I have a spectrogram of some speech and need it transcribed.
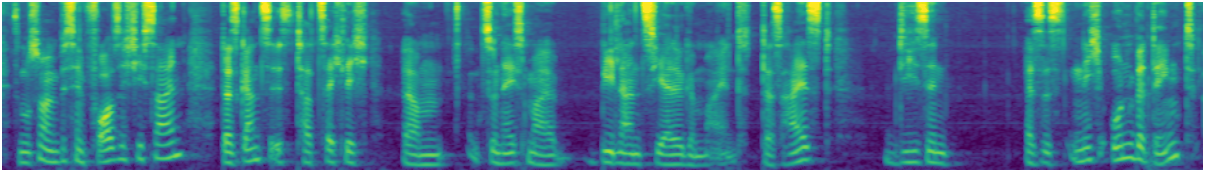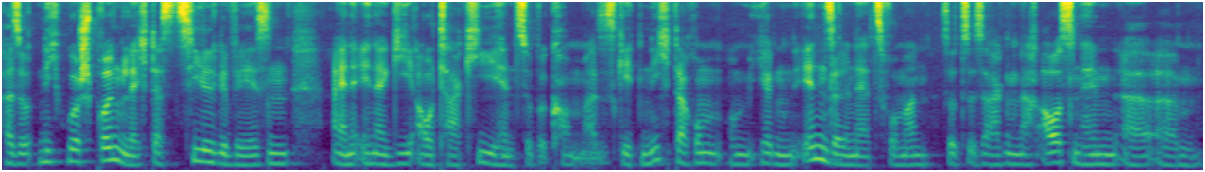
Jetzt muss man ein bisschen vorsichtig sein. Das Ganze ist tatsächlich ähm, zunächst mal bilanziell gemeint. Das heißt, die sind es ist nicht unbedingt, also nicht ursprünglich das Ziel gewesen, eine Energieautarkie hinzubekommen. Also es geht nicht darum, um irgendein Inselnetz, wo man sozusagen nach außen hin äh, ähm,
